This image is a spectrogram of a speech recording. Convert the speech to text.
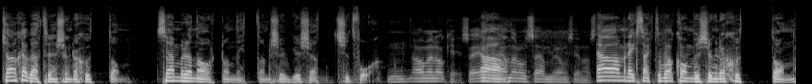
Kanske bättre än 2017. Sämre än 18, 19, 20, 21, 22. Mm, ja men okej, så en, Ja. en av de sämre de senaste. Ja men exakt, och vad kom vi 2017?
